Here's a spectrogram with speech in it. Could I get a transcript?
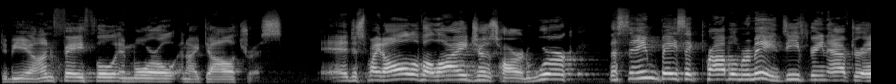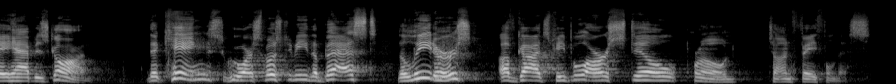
to be unfaithful, immoral, and idolatrous. And despite all of Elijah's hard work, the same basic problem remains even after Ahab is gone. The kings, who are supposed to be the best, the leaders of God's people, are still prone to unfaithfulness.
